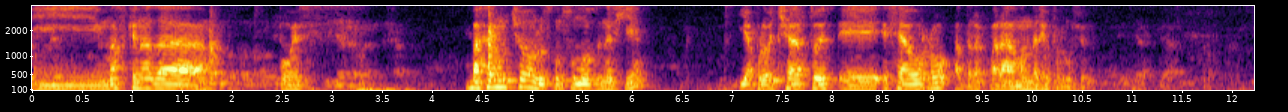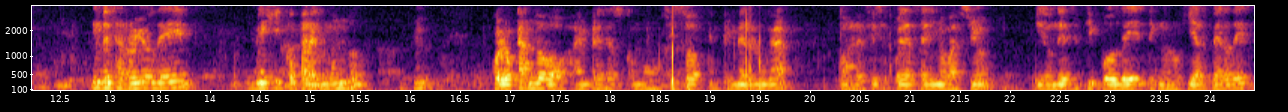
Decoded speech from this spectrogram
y más que nada, pues bajar mucho los consumos de energía y aprovechar todo es- eh, ese ahorro para mandar información. un desarrollo de México para el mundo, ujú, colocando a empresas como Cisoft en primer lugar, donde sí se puede hacer innovación y donde este tipo de tecnologías verdes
